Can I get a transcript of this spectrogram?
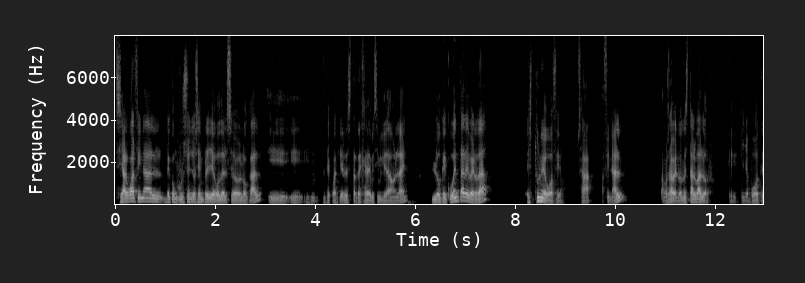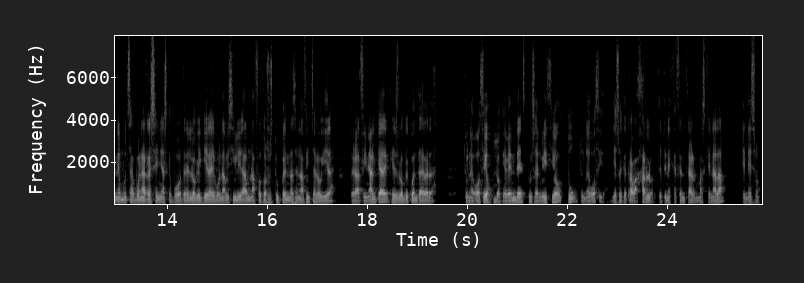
si algo al final de conclusión yo siempre llego del SEO local y, y- y de cualquier estrategia de visibilidad online, lo que cuenta de verdad es tu negocio. O sea, al final, vamos a ver, ¿dónde está el valor? Que, que yo puedo tener muchas buenas reseñas, que puedo tener lo que quiera y buena visibilidad, unas fotos estupendas en la ficha, lo que quieras. Pero al final, ¿qué, qué es lo que cuenta de verdad? Tu negocio, Mm. lo que vendes, tu servicio, tú, tu negocio. Y eso hay que trabajarlo. Te tienes que centrar más que nada en eso.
